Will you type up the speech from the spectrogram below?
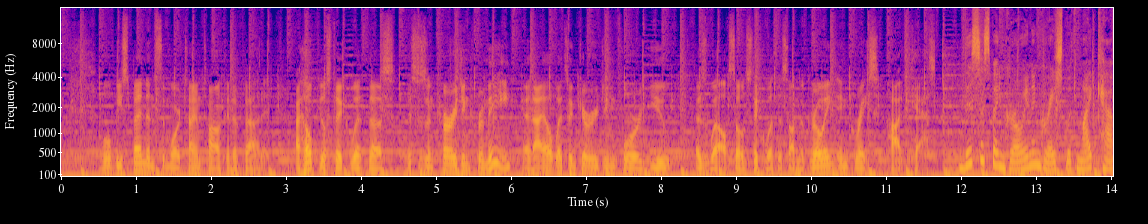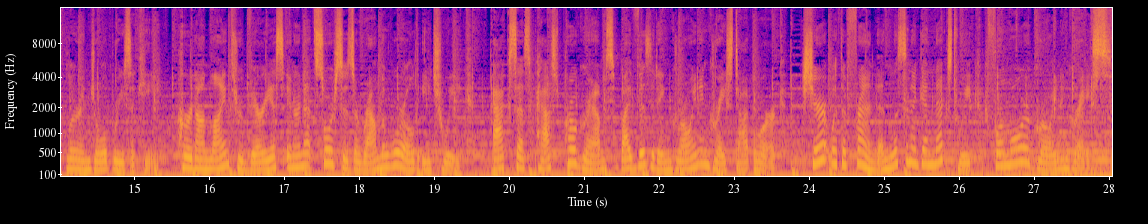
We'll be spending some more time talking about it. I hope you'll stick with us. This is encouraging for me, and I hope it's encouraging for you as well. So stick with us on the Growing in Grace podcast. This has been Growing in Grace with Mike Kapler and Joel Brueseke, heard online through various internet sources around the world each week. Access past programs by visiting growingingrace.org. Share it with a friend and listen again next week for more Growing in Grace.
